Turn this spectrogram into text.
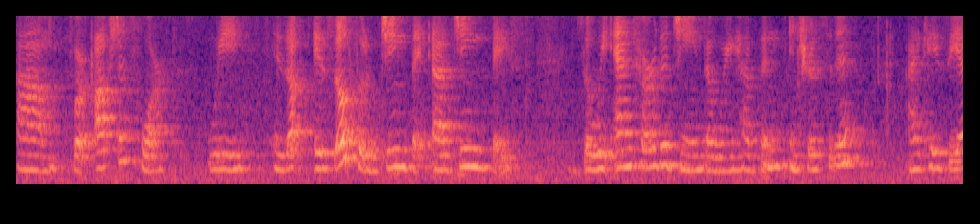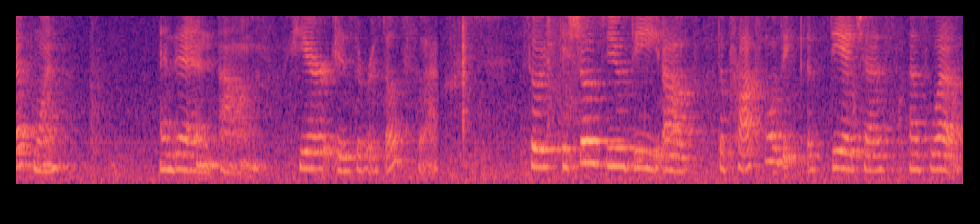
um, for option four, we is up, is also gene ba- uh, gene based. So we enter the gene that we have been interested in, IKZF1, and then um, here is the results. So, so it, it shows you the uh, the proximal D- uh, DHS as well,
